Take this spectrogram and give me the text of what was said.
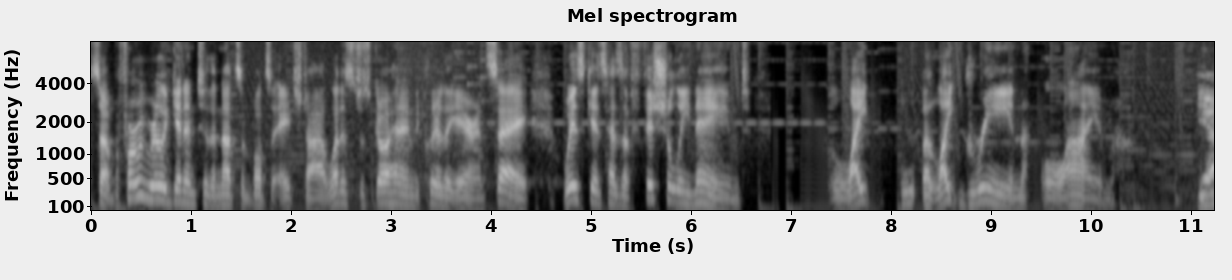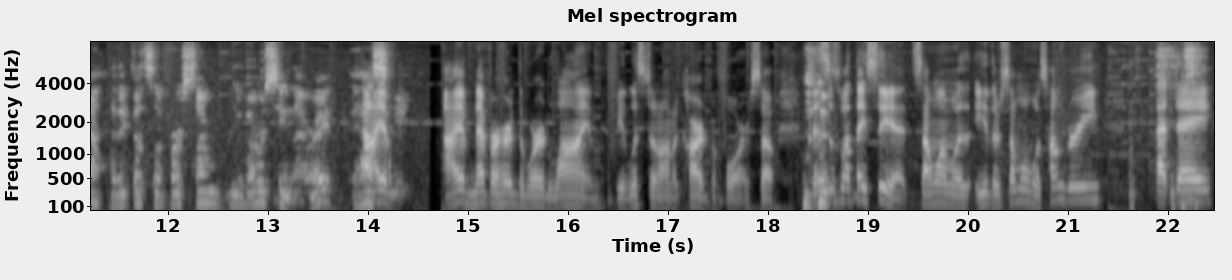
So before we really get into the nuts and bolts of H dial, let us just go ahead and clear the air and say WizKids has officially named light uh, light green lime. Yeah, I think that's the first time we've ever seen that, right? It has I have- be. I have never heard the word lime be listed on a card before. So this is what they see it. Someone was either someone was hungry that day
